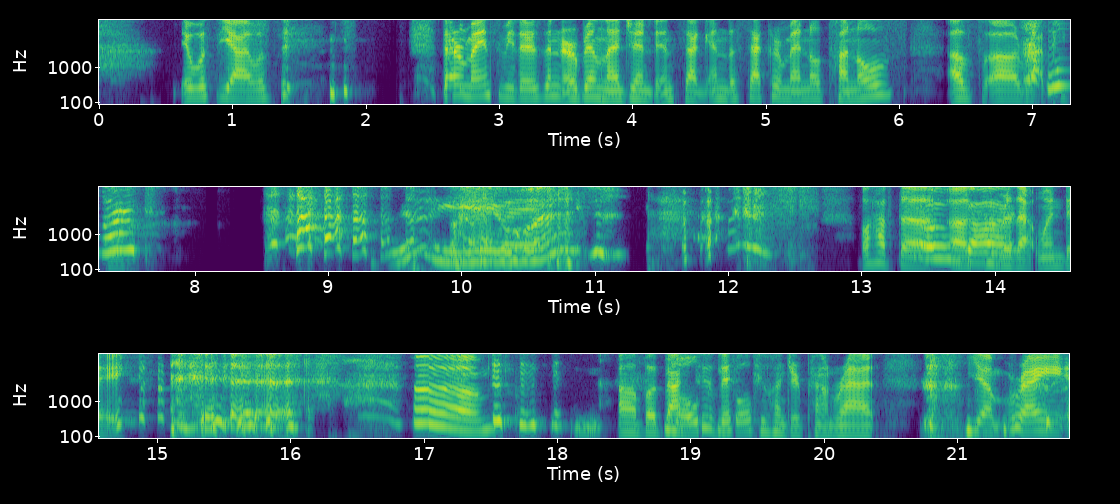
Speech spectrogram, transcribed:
it was yeah, it was. that reminds me, there's an urban legend in Sac- in the Sacramento tunnels of uh, rat people. What? really? what? We'll have to Oh, uh, cover that one day. um, uh, but back Mole to people. this 200 pound rat. yeah, right.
